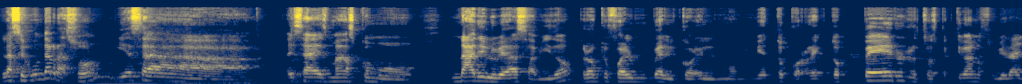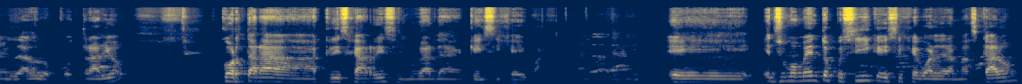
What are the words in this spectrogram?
La segunda razón, y esa, esa es más como nadie lo hubiera sabido. Creo que fue el, el, movimiento correcto, pero en retrospectiva nos hubiera ayudado lo contrario. Cortar a Chris Harris en lugar de a Casey Hayward. Eh, en su momento, pues sí, Casey Hayward era más caro.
